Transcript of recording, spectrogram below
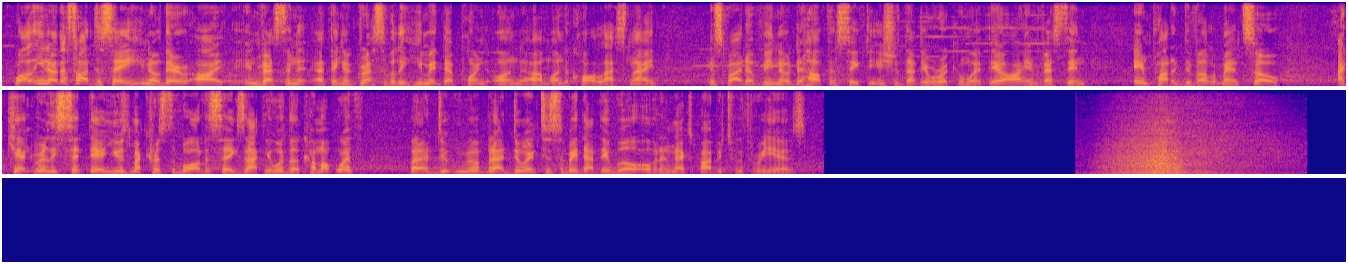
Well, you know, that's hard to say. You know, they are investing, I think, aggressively. He made that point on, um, on the call last night. In spite of, you know, the health and safety issues that they're working with, they are investing in product development. So I can't really sit there and use my crystal ball to say exactly what they'll come up with, but I do, but I do anticipate that they will over the next probably two, three years.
